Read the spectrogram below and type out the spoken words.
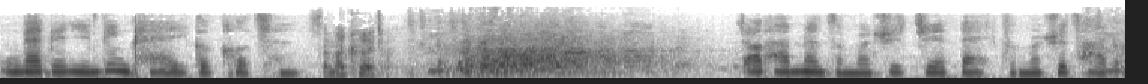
应该给你另开一个课程，什么课程？教他们怎么去接待，怎么去擦边，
